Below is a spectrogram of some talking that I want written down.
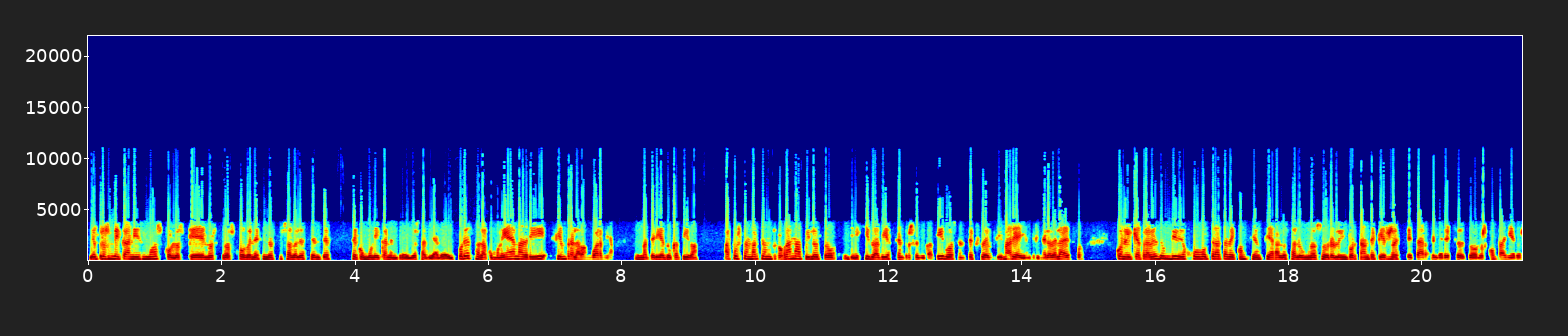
y otros mecanismos con los que nuestros jóvenes y nuestros adolescentes se comunican entre ellos a día de hoy. Por eso la Comunidad de Madrid, siempre a la vanguardia en materia educativa, ha puesto en marcha un programa piloto dirigido a 10 centros educativos en sexto de primaria y en primero de la ESO, con el que a través de un videojuego trata de concienciar a los alumnos sobre lo importante que es respetar el derecho de todos los compañeros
